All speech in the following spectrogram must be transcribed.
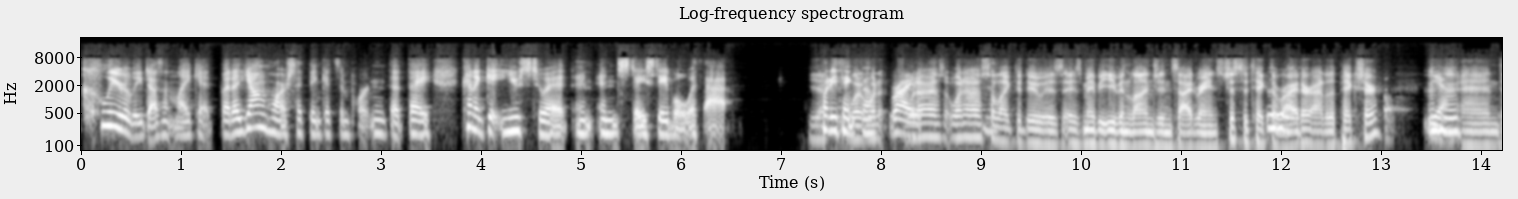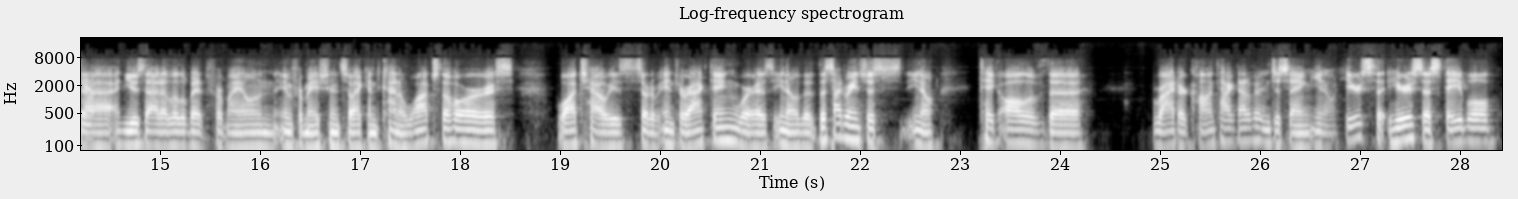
clearly doesn't like it. But a young horse, I think it's important that they kind of get used to it and, and stay stable with that. Yeah. What do you think? What, what, right. What I also, what I also yeah. like to do is is maybe even lunge inside reins just to take the mm-hmm. rider out of the picture. Yeah. Mm-hmm. And yeah. Uh, and use that a little bit for my own information, so I can kind of watch the horse, watch how he's sort of interacting. Whereas you know the the side reins just you know take all of the rider contact out of it and just saying you know here's the, here's a stable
